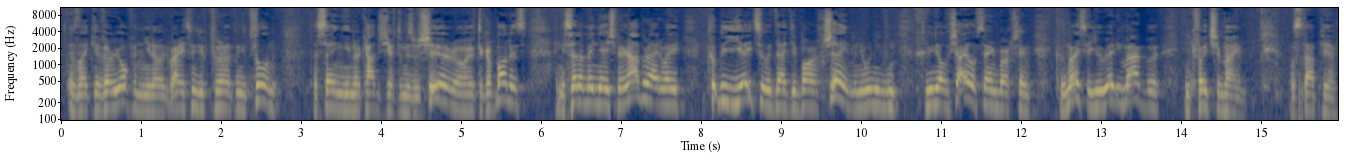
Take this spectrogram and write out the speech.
is like uh, very often, you know, right as soon as you put on when you tefillin, they're saying, you know, Kaddish, you have to Mizrashir, or have to Karbonis, and you said Amen Yesh Rabbi right away, could be Yetzu with that, you Baruch Shem, and you wouldn't even, you know, Shiloh saying Baruch Shem, because I say, you're already Marba in Kvot Shemayim. We'll stop here.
